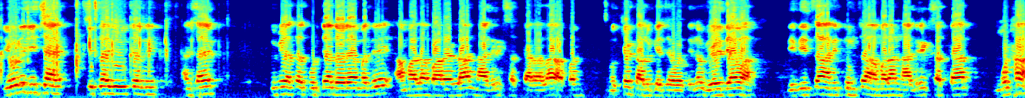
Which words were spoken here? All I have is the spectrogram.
एवढीच इच्छा आहे चित्राजी विचारणे आणि साहेब तुम्ही आता पुढच्या दौऱ्यामध्ये आम्हाला बारडला नागरिक सत्काराला आपण मुख्य तालुक्याच्या वतीनं वेळ द्यावा. दिदीचा आणि तुमचा आम्हाला नागरिक सत्कार मोठा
